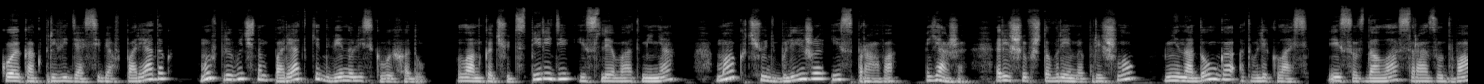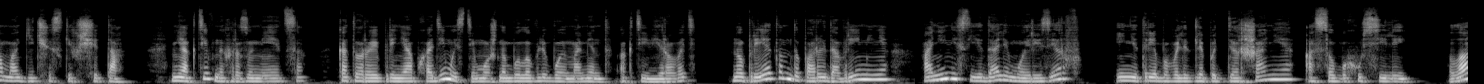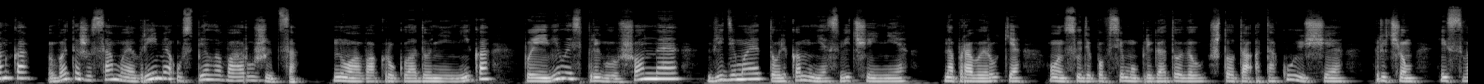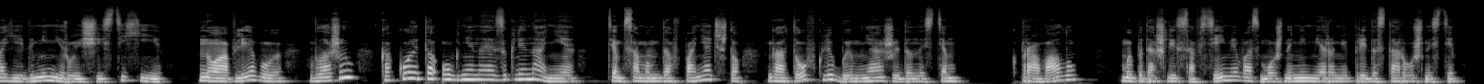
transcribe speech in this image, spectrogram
Кое-как приведя себя в порядок, мы в привычном порядке двинулись к выходу. Ланка чуть спереди и слева от меня, маг чуть ближе и справа. Я же, решив, что время пришло, ненадолго отвлеклась и создала сразу два магических щита. Неактивных, разумеется, которые при необходимости можно было в любой момент активировать, но при этом до поры до времени они не съедали мой резерв и не требовали для поддержания особых усилий. Ланка в это же самое время успела вооружиться, ну а вокруг ладони Ника появилось приглушенное, видимое только мне свечение. На правой руке он, судя по всему, приготовил что-то атакующее, причем из своей доминирующей стихии, ну а в левую вложил какое-то огненное заклинание, тем самым дав понять, что готов к любым неожиданностям. К провалу мы подошли со всеми возможными мерами предосторожности.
